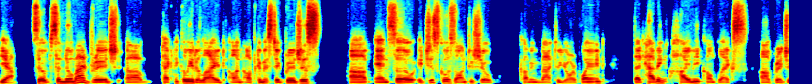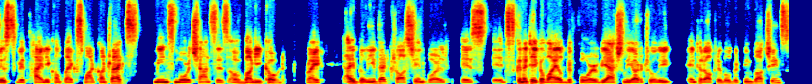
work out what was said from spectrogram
yeah so so nomad bridge um, technically relied on optimistic bridges uh, and so it just goes on to show coming back to your point that having highly complex uh, bridges with highly complex smart contracts means more chances of buggy code, right? I believe that cross-chain world is it's going to take a while before we actually are truly interoperable between blockchains.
